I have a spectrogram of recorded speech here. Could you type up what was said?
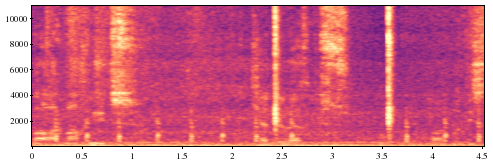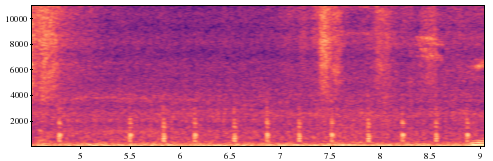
Bağırmak niet. Kendi weg Ik zie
